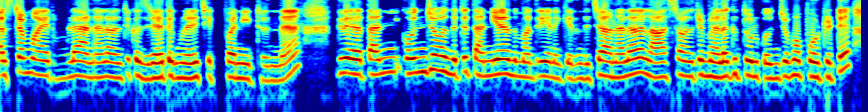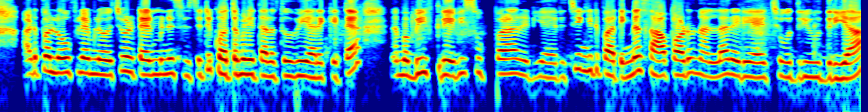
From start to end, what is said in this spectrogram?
கஷ்டமாயிரும்ல. அதனால் வந்துட்டு கொஞ்சம் நேரத்துக்கு முன்னாடி செக் பண்ணிட்டு இருந்தேன். கிர- தண்ணி கொஞ்சம் வந்துட்டு தண்ணியாக அந்த மாதிரி எனக்கு இருந்துச்சு. அதனால் லாஸ்ட்டாக வந்துட்டு மிளகுத்தூள் கொஞ்சமாக போட்டுட்டு அடுப்பை லோ ஃப்ளேமில் வச்சு ஒரு டென் மினிட்ஸ் வச்சுட்டு கொத்தமல்லி தலை தூவி இறக்கிட்டேன். நம்ம பீஃப் கிரேவி சூப்பராக ரெடி ஆயிடுச்சு இங்கிட்டு பார்த்தீங்கன்னா சாப்பாடும் நல்லா ரெடி ஆயிடுச்சு உதிரி உதிரியாக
